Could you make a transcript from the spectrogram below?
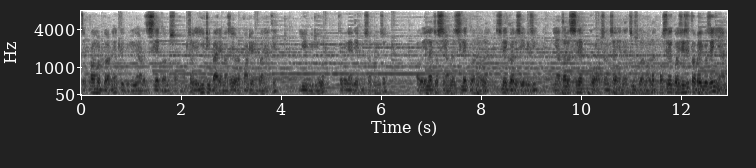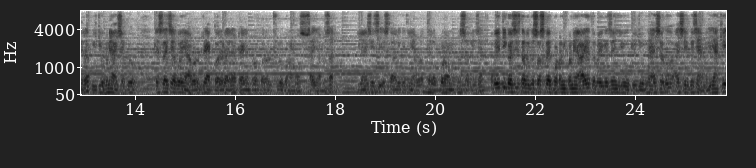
चाहिँ प्रमोट गर्ने त्यो भिडियो यहाँबाट चाहिँ सिलेक्ट गर्न सक्नुहुन्छ। युट्युब बारेमा चाहिँ एउटा कन्टेन्ट बनाएको थिएँ यही भिडियो तपाईँले यहाँ देख्न सक्नुहुन्छ। अब यसलाई जस्ट यहाँबाट सिलेक्ट गर्नु होला। सिलेक्ट गरिसकेपछि यहाँ तल सिलेक्टको अप्सन छ यसलाई चुज गर्नु होला। सिलेक्ट भइसकेपछि तपाईँको चाहिँ यहाँनिर भिडियो पनि आइसक्यो। यसलाई चाहिँ अब यहाँबाट ड्र्याग गरेर यसलाई ड्र्याग एन्ड ड्रप गरेर ठुलो बनाउनुहोस्। साइज अनुसार। आइसकेपछि यसलाई अलिकति यहाँबाट तल बढाउन पनि सकिन्छ। अब यति गरेपछि तपाईँको सब्सक्राइब बटन पनि आयो तपाईँको चाहिँ यो भिडियो पनि आइसक्यो। आइसकेपछि हामीले यहाँ के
